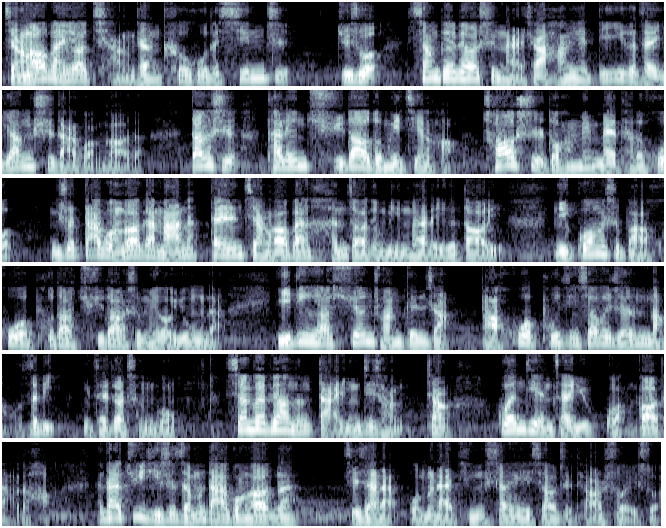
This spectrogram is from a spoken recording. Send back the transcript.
蒋老板要抢占客户的心智。据说香飘飘是奶茶行业第一个在央视打广告的，当时他连渠道都没建好，超市都还没卖他的货。你说打广告干嘛呢？但人蒋老板很早就明白了一个道理：你光是把货铺到渠道是没有用的，一定要宣传跟上，把货铺进消费者的脑子里，你才叫成功。香飘飘能打赢这场仗，关键在于广告打得好。那他具体是怎么打广告的呢？接下来我们来听商业小纸条说一说。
